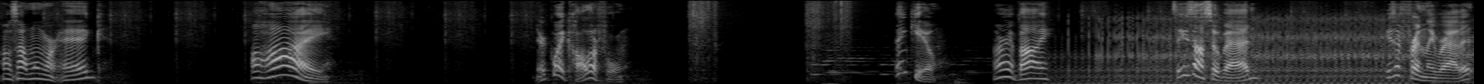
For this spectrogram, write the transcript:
Oh, is that one more egg? Oh, hi! They're quite colorful. Thank you. Alright, bye. So he's not so bad. He's a friendly rabbit.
